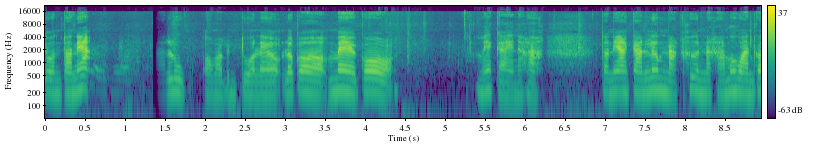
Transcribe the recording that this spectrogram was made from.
จนตอนเนี้ยลูกออกมาเป็นตัวแล้ว แล้วก็แม่ก็แม่ไก่นะคะ ตอนนี้อาการเริ่มหนักขึ้นนะคะ เมื่อวานก็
